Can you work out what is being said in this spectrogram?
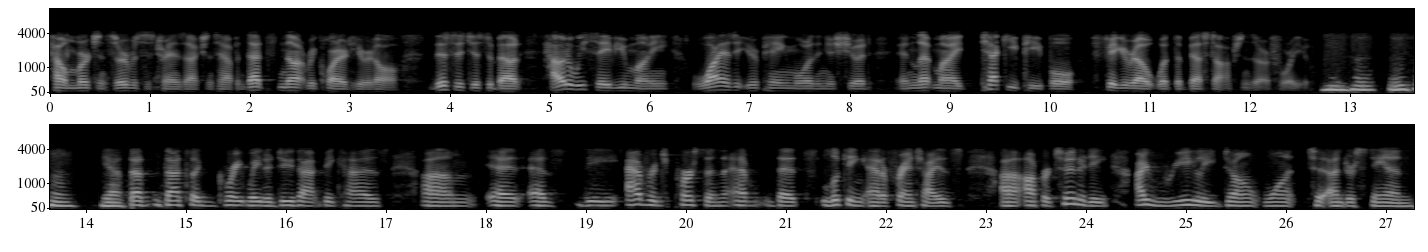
how merchant services transactions happen. That's not required here at all. This is just about how do we save you money? Why is it you're paying more than you should? And let my techie people figure out what the best options are for you. Mhm. Mhm. Yeah, that that's a great way to do that because um, as the average person that's looking at a franchise uh, opportunity, I really don't want to understand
